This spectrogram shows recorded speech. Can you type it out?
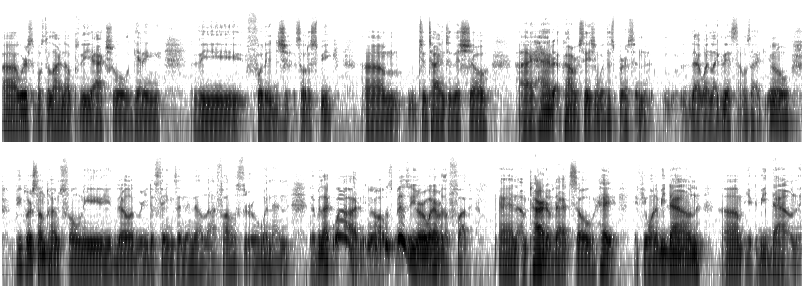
uh, we're supposed to line up the actual getting the footage, so to speak, um, to tie into this show. I had a conversation with this person that went like this. I was like, you know, people are sometimes phony. They'll agree to things and then they'll not follow through. And then they'll be like, what? You know, I was busy or whatever the fuck. And I'm tired of that. So, hey, if you want to be down, um, you can be down.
